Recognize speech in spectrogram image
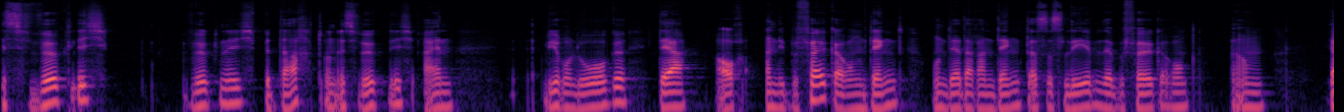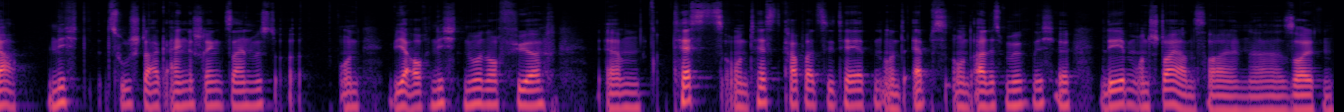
ist wirklich, wirklich bedacht und ist wirklich ein Virologe, der auch an die Bevölkerung denkt und der daran denkt, dass das Leben der Bevölkerung ähm, ja nicht zu stark eingeschränkt sein müsste und wir auch nicht nur noch für ähm, Tests und Testkapazitäten und Apps und alles Mögliche leben und Steuern zahlen äh, sollten.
